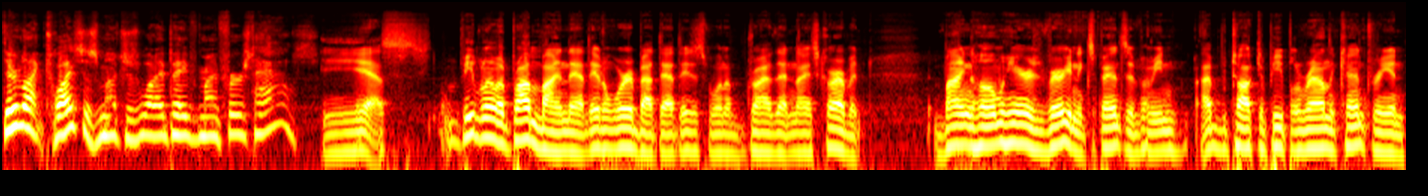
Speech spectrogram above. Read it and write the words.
They're like twice as much as what I paid for my first house. Yes, people have a problem buying that. They don't worry about that. They just want to drive that nice car. But buying a home here is very inexpensive. I mean, I've talked to people around the country, and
